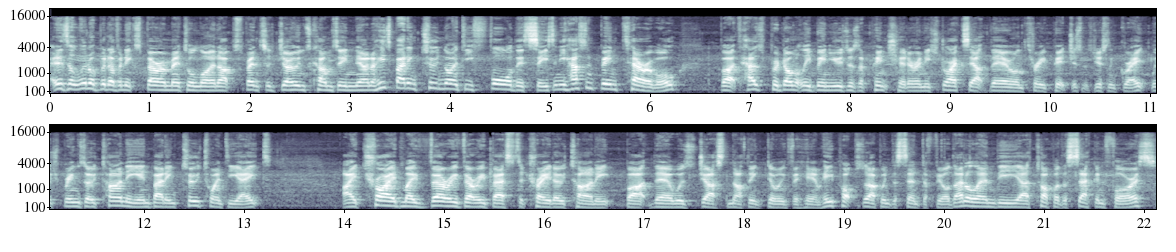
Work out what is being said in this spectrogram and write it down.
It is a little bit of an experimental lineup. Spencer Jones comes in now. Now, he's batting 294 this season. He hasn't been terrible but has predominantly been used as a pinch hitter, and he strikes out there on three pitches, which isn't great, which brings Ohtani in batting 228. I tried my very, very best to trade Ohtani, but there was just nothing doing for him. He pops it up into center field. That'll end the uh, top of the second for us.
